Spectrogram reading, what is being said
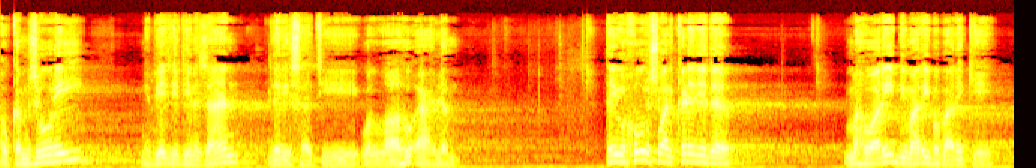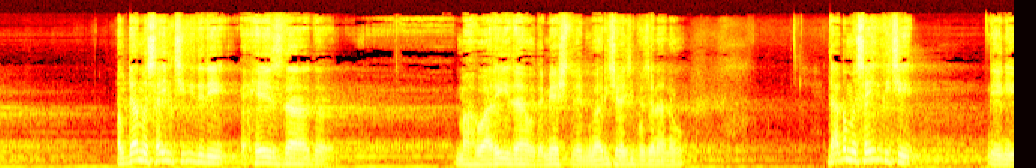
او کمزوری نو بیا د دې نه ځان لرې ساتي والله اعلم د یو خور سوال کړی دی د مهواري بیماری په باره کې او دا مسایل چې دي د حیض ده د مهواري ده او د میاشتې د بیماري چې راځي په زنانو دا هغه مسایل دي چې یعنی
